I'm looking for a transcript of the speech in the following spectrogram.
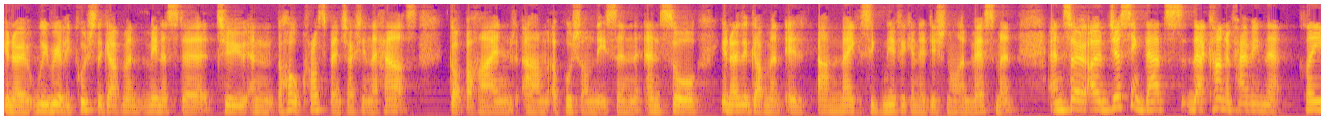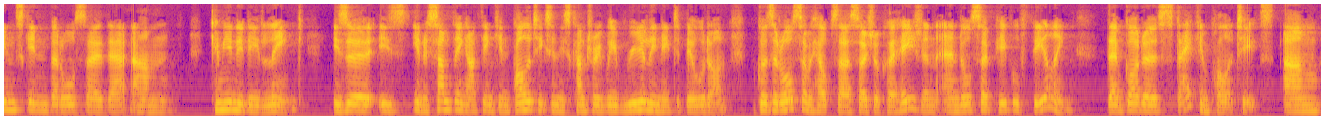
you know, we really pushed the government minister to, and the whole crossbench actually in the House got behind um, a push on this and, and saw, you know, the government um, make a significant additional investment. And so I just think that's, that kind of having that clean skin, but also that um, community link is a is you know something I think in politics in this country we really need to build on because it also helps our social cohesion and also people feeling they've got a stake in politics, um,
